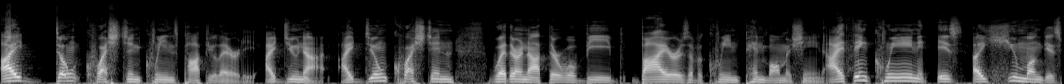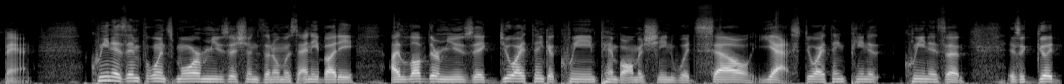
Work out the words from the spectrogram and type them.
I don't question Queen's popularity. I do not. I don't question whether or not there will be buyers of a Queen pinball machine. I think Queen is a humongous band. Queen has influenced more musicians than almost anybody. I love their music. Do I think a Queen pinball machine would sell? Yes. Do I think Queen is a is a good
